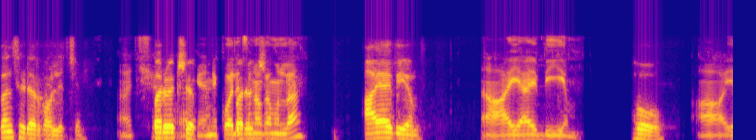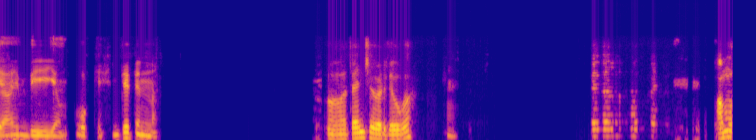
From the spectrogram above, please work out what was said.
कन्सिडर कॉलेजचे अच्छा पर्यवेक्षक, आणि कॉलेजचं नाव काय म्हणला? I I B M I I B M हो I I B M okay दे त्यांना अं, त्यांच्याकडे देऊ का हं. अमोल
